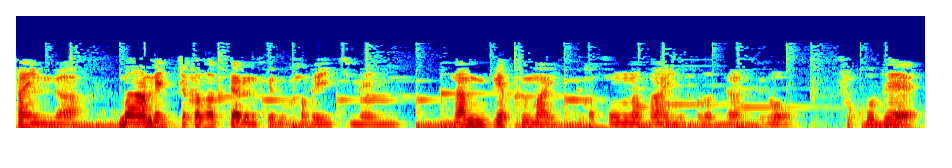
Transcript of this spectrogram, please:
サインが、まあめっちゃ飾ってあるんですけど、壁一面に。何百枚とかそんな単位で飾ってあるんですけど、そこで、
